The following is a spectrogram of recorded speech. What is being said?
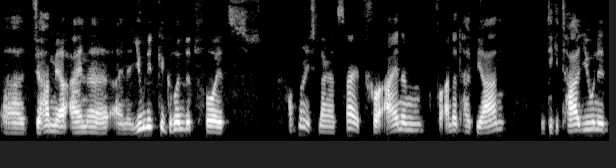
äh, wir haben ja eine, eine Unit gegründet vor jetzt auch noch nicht langer Zeit, vor einem, vor anderthalb Jahren, eine Digital-Unit,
